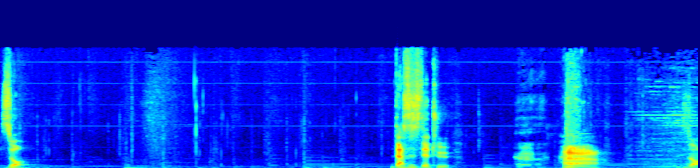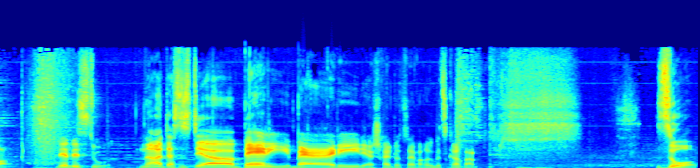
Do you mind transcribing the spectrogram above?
So. Das ist der Typ. Ha. So. Wer bist du? Na, das ist der Baddy. Baddy. Der schreit uns einfach übelst krass an. So.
